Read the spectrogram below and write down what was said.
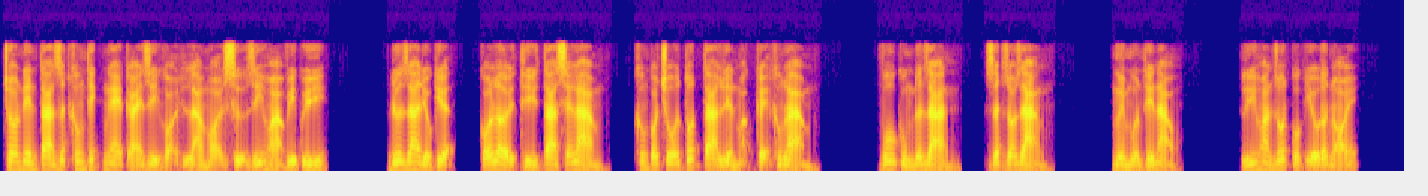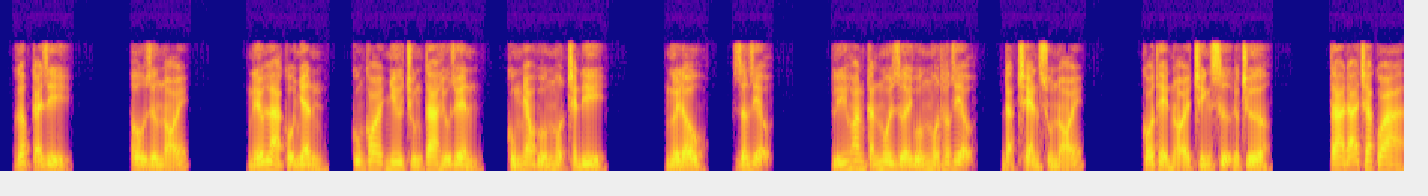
Cho nên ta rất không thích nghe cái gì gọi là mọi sự dĩ hòa vi quý. Đưa ra điều kiện, có lời thì ta sẽ làm, không có chỗ tốt ta liền mặc kệ không làm. Vô cùng đơn giản, rất rõ ràng. Người muốn thế nào? Lý hoan rốt cuộc yếu đất nói, gấp cái gì? Âu dương nói, nếu là cố nhân, cũng coi như chúng ta hữu duyên, cùng nhau uống một chén đi. Người đâu? Dân rượu. Lý hoan cắn môi dưới uống một hớp rượu, đặt chén xuống nói, có thể nói chính sự được chưa? Ta đã tra qua,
